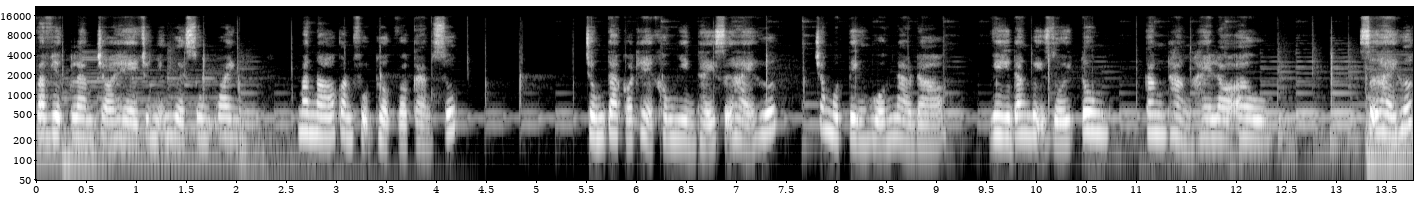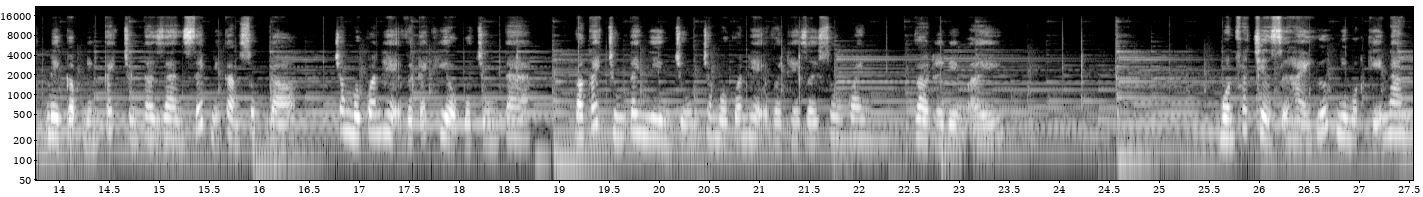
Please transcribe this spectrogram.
và việc làm trò hề cho những người xung quanh, mà nó còn phụ thuộc vào cảm xúc. Chúng ta có thể không nhìn thấy sự hài hước trong một tình huống nào đó vì đang bị rối tung, căng thẳng hay lo âu. Sự hài hước đề cập đến cách chúng ta dàn xếp những cảm xúc đó trong mối quan hệ với cách hiểu của chúng ta và cách chúng ta nhìn chúng trong mối quan hệ với thế giới xung quanh vào thời điểm ấy. Muốn phát triển sự hài hước như một kỹ năng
